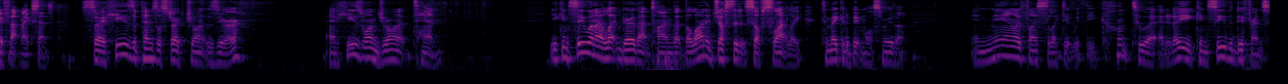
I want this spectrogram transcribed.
if that makes sense. So here's a pencil stroke drawn at 0, and here's one drawn at 10. You can see when I let go that time that the line adjusted itself slightly to make it a bit more smoother. And now if I select it with the contour editor, you can see the difference.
